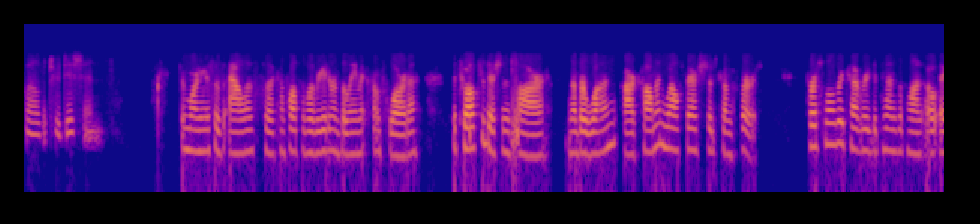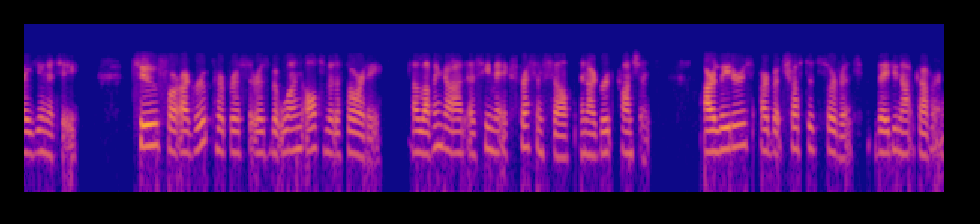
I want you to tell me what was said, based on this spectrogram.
12 traditions. Good morning. This is Alice, a compulsive reader and bulimic from Florida. The 12 traditions are number one, our common welfare should come first. Personal recovery depends upon OA unity. Two, for our group purpose, there is but one ultimate authority a loving God as he may express himself in our group conscience. Our leaders are but trusted servants, they do not govern.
